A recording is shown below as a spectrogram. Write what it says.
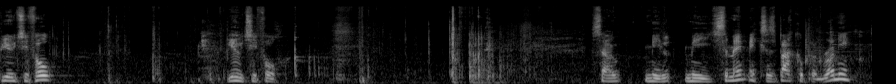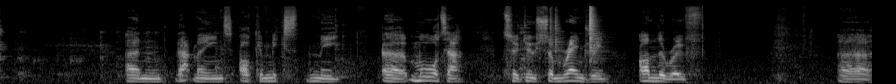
Beautiful. Beautiful. So me, me cement mixer's back up and running. and that means I can mix me uh, mortar to do some rendering on the roof uh,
